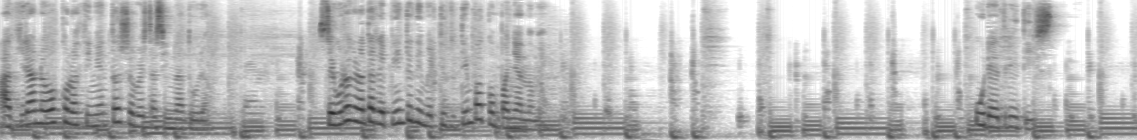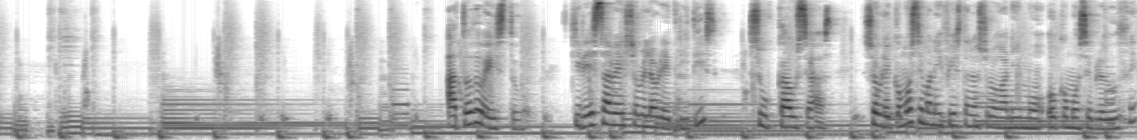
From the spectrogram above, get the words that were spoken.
adquieran nuevos conocimientos sobre esta asignatura. Seguro que no te arrepientes de invertir tu tiempo acompañándome. Uretritis. A todo esto, ¿quieres saber sobre la uretritis, sus causas, sobre cómo se manifiesta en nuestro organismo o cómo se produce?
